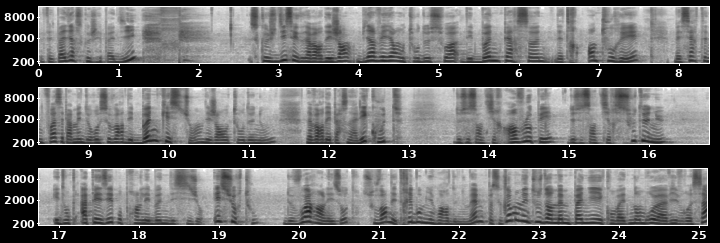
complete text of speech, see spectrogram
Ne faites pas dire ce que j'ai pas dit. Ce que je dis, c'est d'avoir des gens bienveillants autour de soi, des bonnes personnes, d'être entouré. Mais certaines fois, ça permet de recevoir des bonnes questions des gens autour de nous, d'avoir des personnes à l'écoute, de se sentir enveloppé, de se sentir soutenu et donc apaisé pour prendre les bonnes décisions. Et surtout, de voir en les autres souvent des très beaux miroirs de nous-mêmes, parce que comme on est tous dans le même panier et qu'on va être nombreux à vivre ça,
